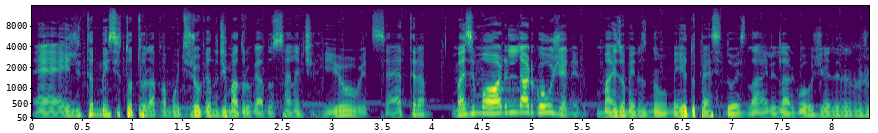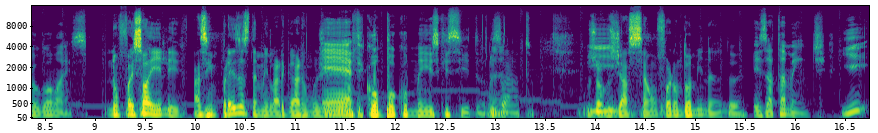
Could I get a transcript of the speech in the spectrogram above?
é, ele também se torturava muito jogando de madrugada o Silent Hill, etc. Mas uma hora ele largou o gênero. Mais ou menos no meio do PS2 lá, ele largou o gênero e não jogou mais. Não foi só ele. As empresas também largaram o É, gênero. ficou um pouco meio esquecido. Né? Exato. Os E- jogos de ação foram dominando. Exatamente. E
